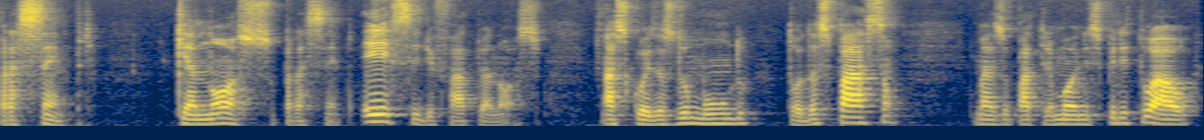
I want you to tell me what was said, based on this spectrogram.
para sempre, que é nosso para sempre. Esse de fato é nosso. As coisas do mundo todas passam, mas o patrimônio espiritual,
